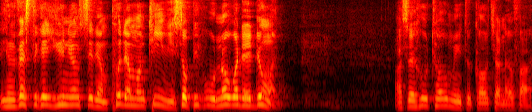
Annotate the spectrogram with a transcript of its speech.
investigate Union City and put them on TV so people will know what they're doing. I said, who told me to call Channel 5?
